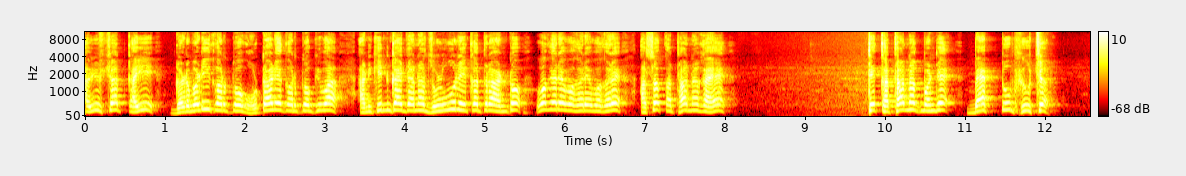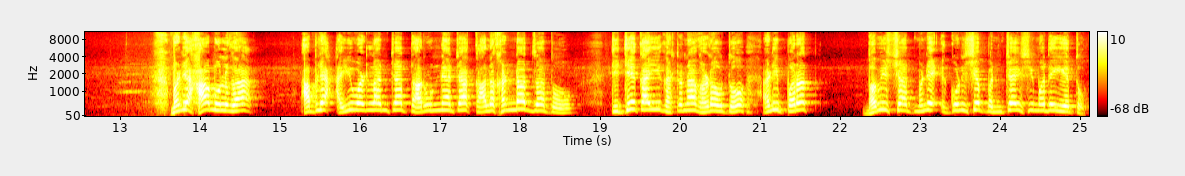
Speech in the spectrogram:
आयुष्यात काही गडबडी करतो घोटाळे करतो किंवा आणखीन काय त्यांना जुळवून एकत्र आणतो वगैरे वगैरे वगैरे असं कथानक आहे. ते कथानक म्हणजे बॅक टू फ्युचर म्हणजे हा मुलगा आपल्या आईवडिलांच्या तारुण्याच्या कालखंडात जातो तिथे काही घटना घडवतो आणि परत भविष्यात म्हणजे एकोणीसशे पंच्याऐंशीमध्ये येतो.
